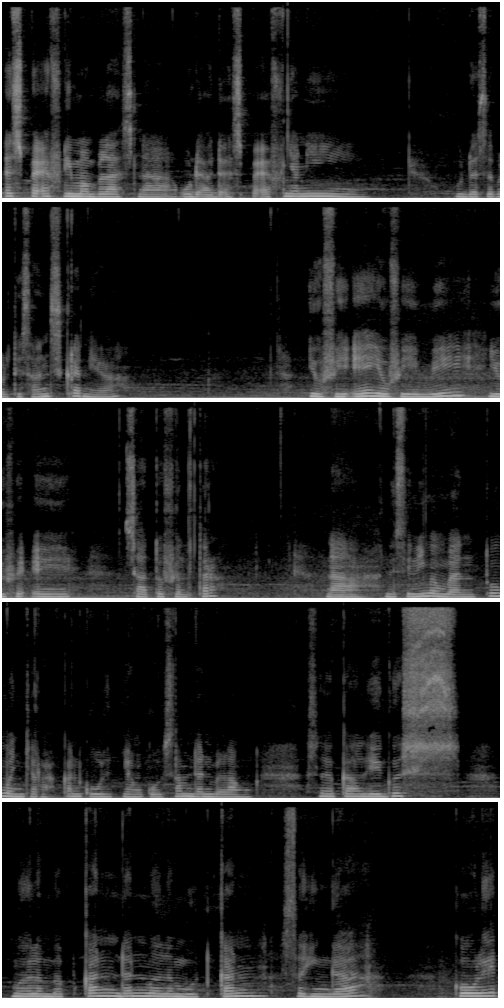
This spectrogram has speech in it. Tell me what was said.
SPF 15 nah udah ada SPF nya nih. Udah seperti sunscreen ya. UVA, UVB, UVA satu filter. Nah di sini membantu mencerahkan kulit yang kusam dan belang sekaligus melembabkan dan melembutkan sehingga kulit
